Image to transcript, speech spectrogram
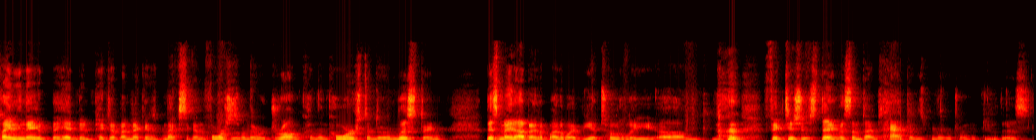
claiming they, they had been picked up by Mexican forces when they were drunk and then coerced into enlisting. This may not, by the way, be a totally um, fictitious thing. This sometimes happens when they were trying to do this.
